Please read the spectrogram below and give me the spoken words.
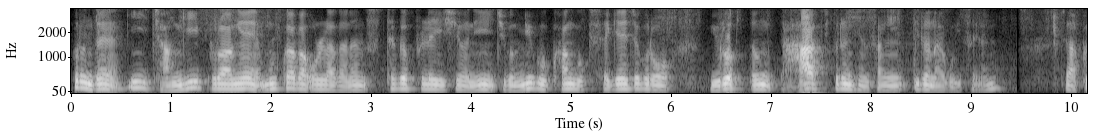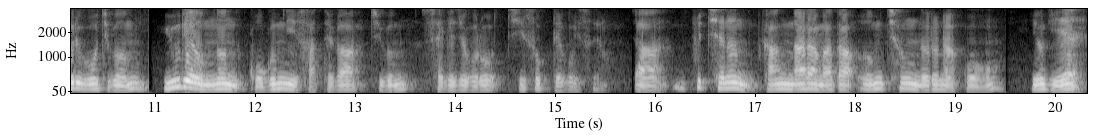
그런데 이 장기 불황에 물가가 올라가는 스태그플레이션이 지금 미국, 한국, 세계적으로 유럽 등 다 그런 현상이 일어나고 있어요. 자, 그리고 지금 유례 없는 고금리 사태가 지금 세계적으로 지속되고 있어요. 자, 부채는 각 나라마다 엄청 늘어났고 여기에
